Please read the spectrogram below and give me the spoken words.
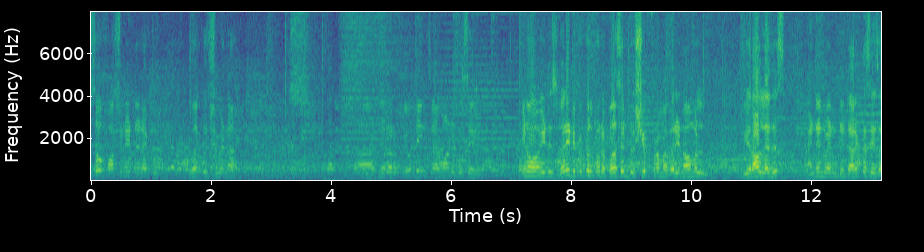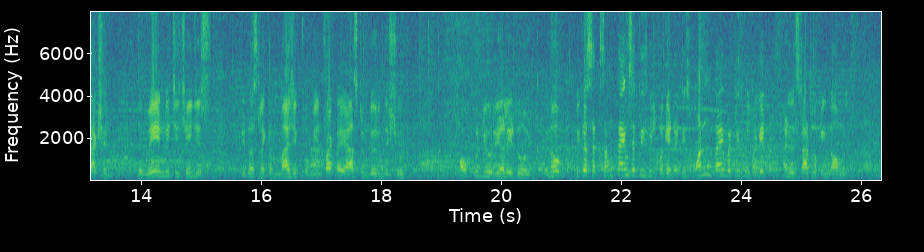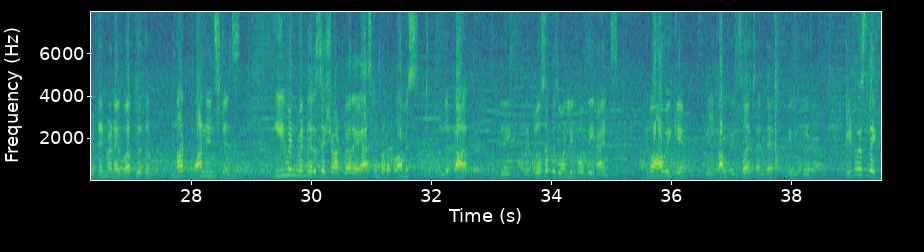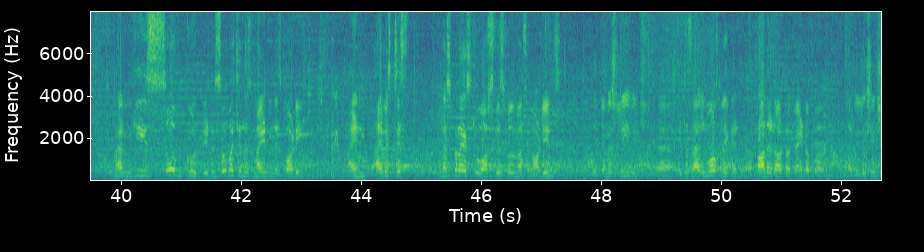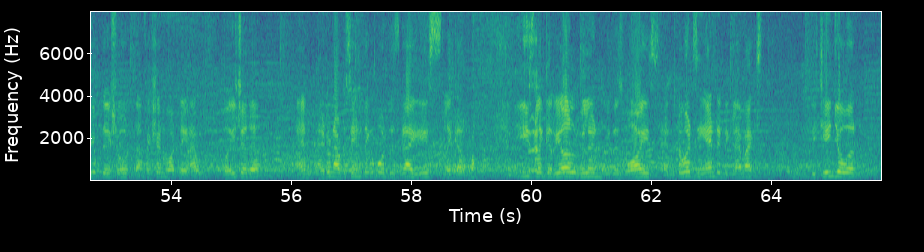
So fortunate that I could work with Shivanna. Uh, there are a few things I wanted to say. You know, it is very difficult for a person to shift from a very normal, we are all like this, and then when the director says action, the way in which he changes, it was like a magic for me. In fact, I asked him during the shoot, how could you really do it? You know, because at sometimes at least we'll forget, at least one time at least we'll forget and we'll start looking normal. But then when I worked with him, not one instance, even when there is a shot where I asked him for a promise in the car, the, the close up is only for the hands. You know how he came? He'll come, he'll search, and then he'll grip. It was like, man, he is so good. It is so much in his mind, in his body. And I was just mesmerized to watch this film as an audience. The chemistry, which uh, it is almost like a, a father daughter kind of a, a relationship they showed, the affection what they have for each other. And I don't have to say anything about this guy. He's like a he's like a real villain with his voice. And towards the end, in the climax, the changeover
